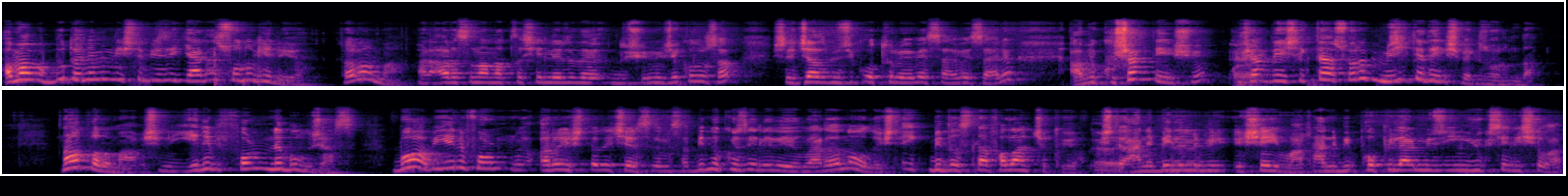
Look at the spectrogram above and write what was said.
Ama bu dönemin işte bizi yerde sonu geliyor. Tamam mı? Hani arasında anlattığı şeyleri de düşünecek olursak işte caz müzik oturuyor vesaire vesaire. Abi kuşak değişiyor. Kuşak değiştikten sonra müzik de değişmek zorunda. Ne yapalım abi? Şimdi yeni bir form ne bulacağız? Bu abi yeni form arayışları içerisinde mesela 1950'li yıllarda ne oluyor? İşte ilk Beatles'lar falan çıkıyor. işte hani belirli bir şey var. Hani bir popüler müziğin yükselişi var.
